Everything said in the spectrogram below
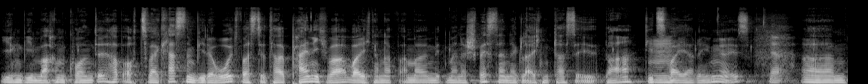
irgendwie machen konnte. Habe auch zwei Klassen wiederholt, was total peinlich war, weil ich dann auf einmal mit meiner Schwester in der gleichen Klasse war, die zwei Jahre jünger ist. Ja. Ähm,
